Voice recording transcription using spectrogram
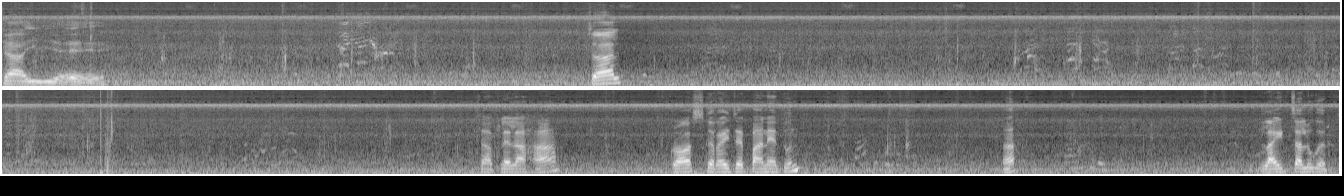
चाहिए चल। तर आपल्याला हा क्रॉस करायचा आहे पाण्यातून. हा? लाइट चालू कर.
